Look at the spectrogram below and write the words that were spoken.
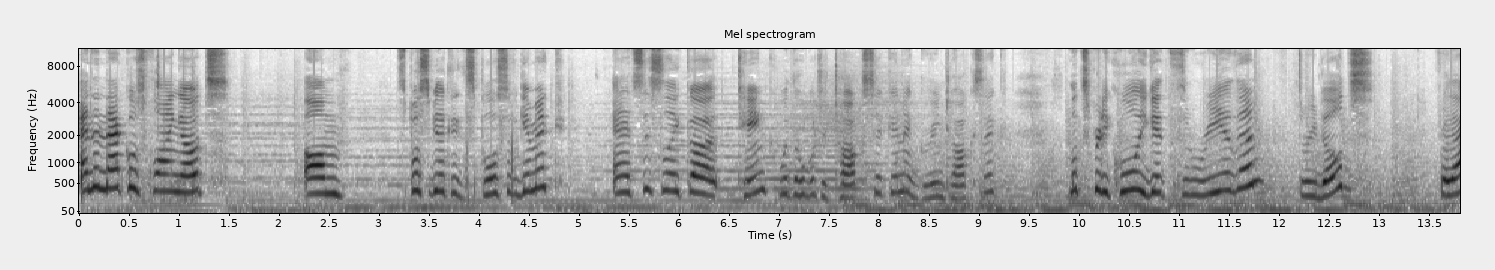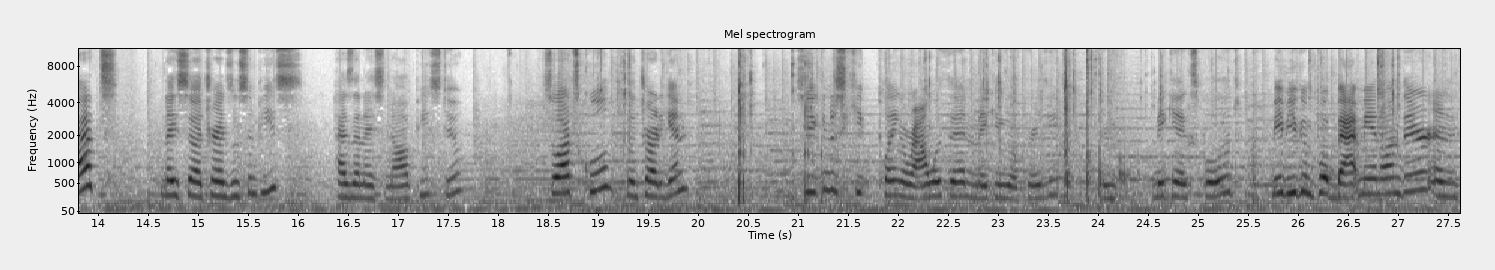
And then that goes flying out. Um, supposed to be like an explosive gimmick. And it's this like uh, tank with a whole bunch of toxic in it, green toxic. Looks pretty cool. You get three of them, three builds for that. Nice uh, translucent piece. Has that nice knob piece too. So that's cool. Gonna try it again. So you can just keep playing around with it and making it go crazy and make it explode. Maybe you can put Batman on there and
